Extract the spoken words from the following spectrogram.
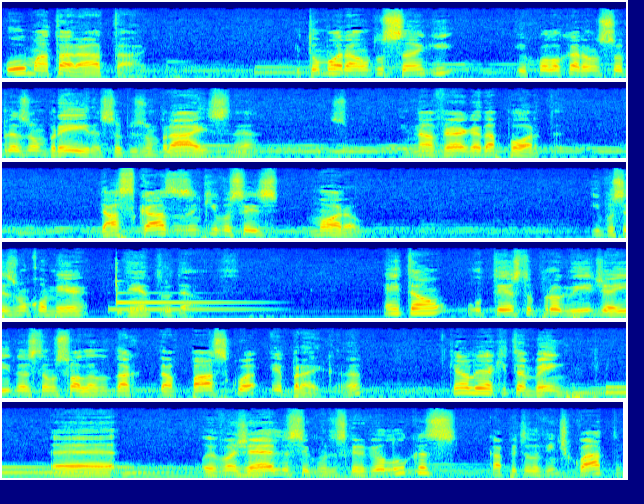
o matará à tarde. E tomarão do sangue e o colocarão sobre as ombreiras, sobre os umbrais, né? E na verga da porta, das casas em que vocês moram. E vocês vão comer dentro delas. Então, o texto progride aí, nós estamos falando da, da Páscoa hebraica. Né? Quero ler aqui também é, o Evangelho, segundo escreveu Lucas, capítulo 24.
